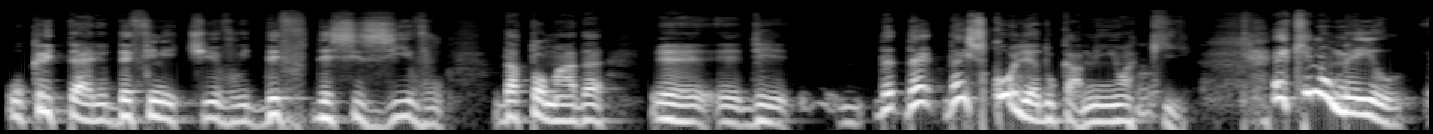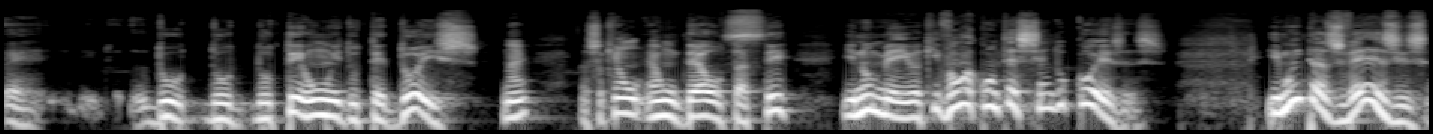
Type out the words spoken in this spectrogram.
o critério definitivo e decisivo da tomada é, é, de, da, da- da escolha do caminho aqui? É que no meio é, do, do, do T1 e do T2, né? Isso aqui é um, é um delta T, e no meio aqui vão acontecendo coisas. E muitas vezes,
